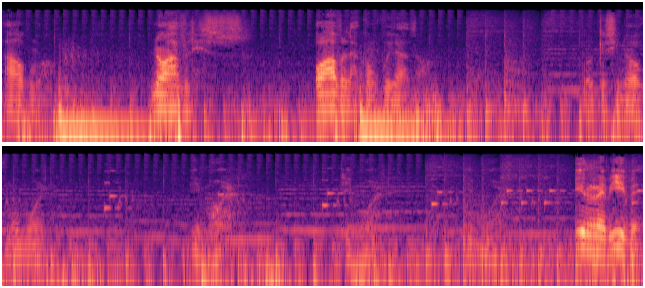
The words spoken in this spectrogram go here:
Augmo. No hables. O habla con cuidado. Porque si no, Augmo muere. Y muere. Y muere. Y muere. Y revive.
